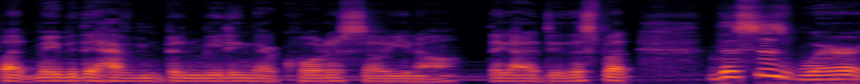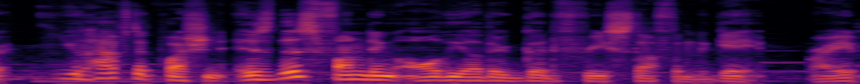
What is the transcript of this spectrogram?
But maybe they haven't been meeting their quota, so, you know, they gotta do this. But this is where you have to question, is this funding all the other good free stuff in the game? right?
